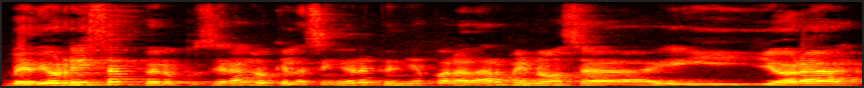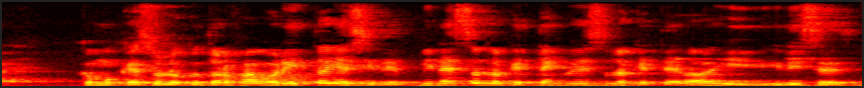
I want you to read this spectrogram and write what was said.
me dio risa, pero pues era lo que la señora tenía para darme, ¿no? O sea, y yo era como que su locutor favorito y así de, mira, esto es lo que tengo y esto es lo que te doy. Y, y dices,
